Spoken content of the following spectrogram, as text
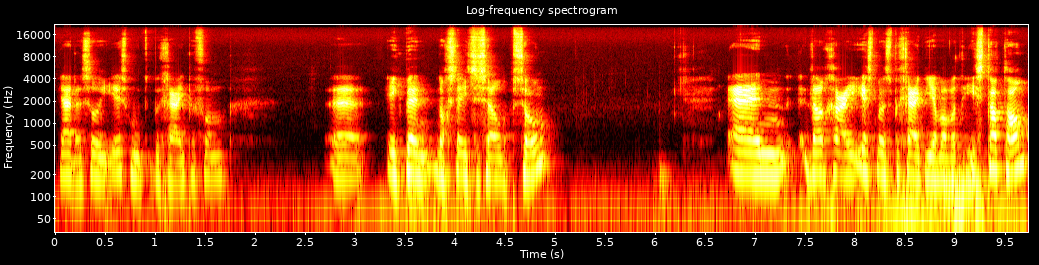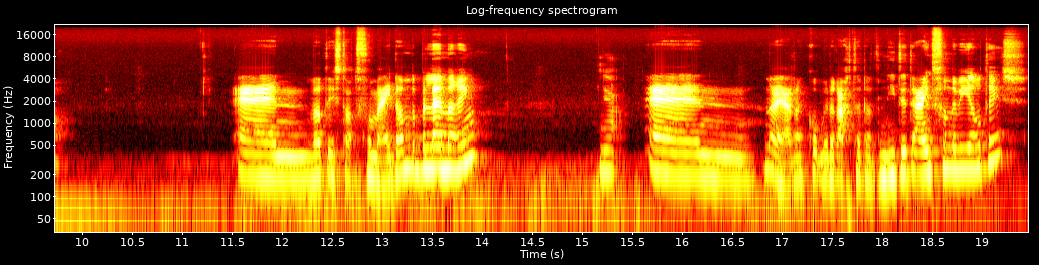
ja, dan zul je eerst moeten begrijpen van, eh, ik ben nog steeds dezelfde persoon. En dan ga je eerst maar eens begrijpen, ja, maar wat is dat dan? En wat is dat voor mij dan, de belemmering? ja. En nou ja, dan kom je erachter dat het niet het eind van de wereld is.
